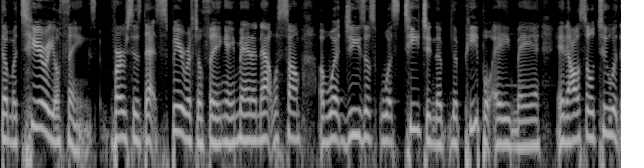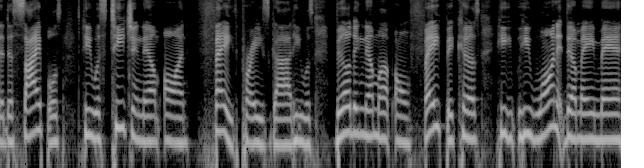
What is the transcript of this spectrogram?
the material things versus that spiritual thing amen. And that was some of what jesus was teaching the, the people amen. And also too with the disciples he was teaching them on faith praise god. He was building them up on faith because he he wanted them amen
